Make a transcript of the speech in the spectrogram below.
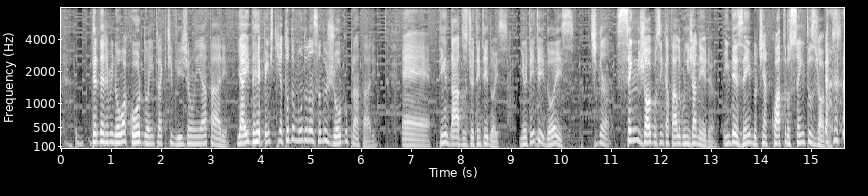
determinou o acordo entre a Activision e a Atari. E aí, de repente, tinha todo mundo lançando jogo pra Atari. É, tem dados de 82. Em 82, tinha 100 jogos em catálogo em janeiro. Em dezembro, tinha 400 jogos.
